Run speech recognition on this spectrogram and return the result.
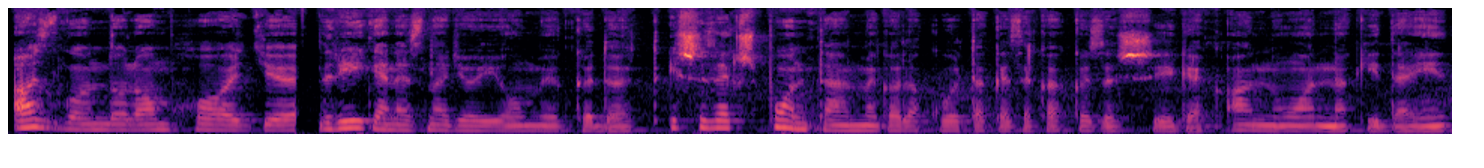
Azt gondolom, hogy régen ez nagyon jól működött, és ezek spontán megalakultak ezek a közösségek annó annak idején.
